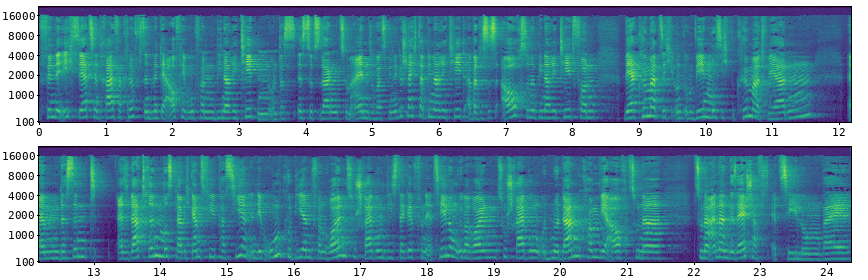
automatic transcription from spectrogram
finde ich, sehr zentral verknüpft sind mit der Aufhebung von Binaritäten. Und das ist sozusagen zum einen sowas wie eine Geschlechterbinarität, aber das ist auch so eine Binarität von, wer kümmert sich und um wen muss sich gekümmert werden. Ähm, das sind, also da drin muss, glaube ich, ganz viel passieren in dem Umkodieren von Rollenzuschreibungen, die es da gibt, von Erzählungen über Rollenzuschreibungen. Und nur dann kommen wir auch zu einer, zu einer anderen Gesellschaftserzählung, weil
